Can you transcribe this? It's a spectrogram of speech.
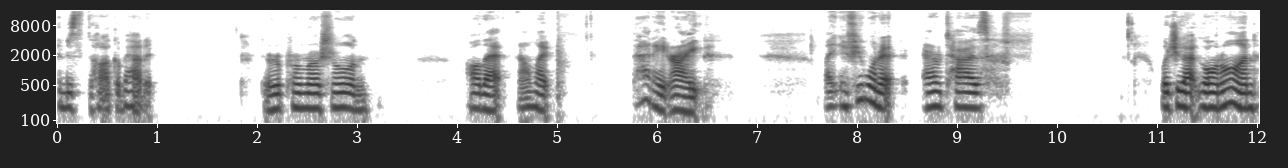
and just talk about it. They were promotional and all that. And I'm like, that ain't right. Like, if you want to advertise what you got going on,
